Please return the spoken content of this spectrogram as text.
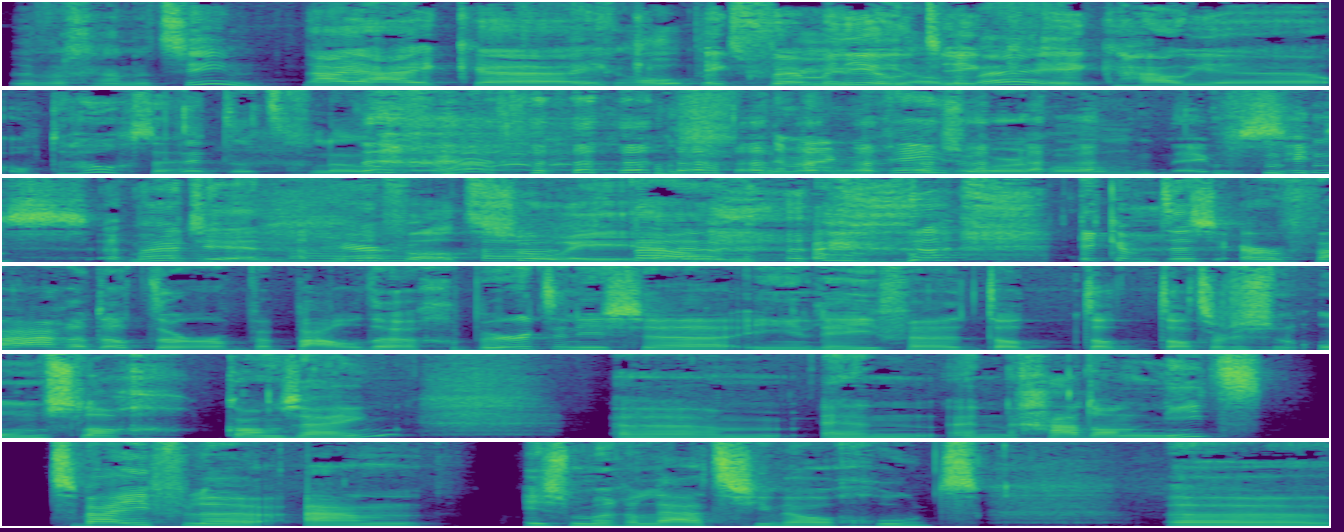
We gaan het zien. Nou ja, ik, eh, Ik ik, hoop het ik ben benieuwd. Ik, ik hou je op de hoogte. Dat, dat geloof ik graag. Daar maak ik me geen zorgen om. Nee, precies. Maar Jen, hervat, sorry. Nou, ik heb dus ervaren dat er bepaalde gebeurtenissen in je leven, dat, dat, dat er dus een omslag kan zijn. Ehm, en, en ga dan niet twijfelen aan, is mijn relatie wel goed? Eh,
